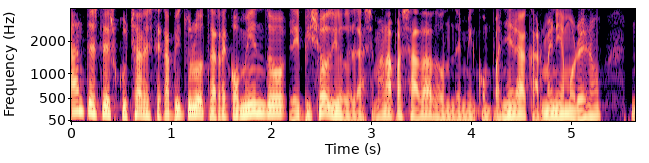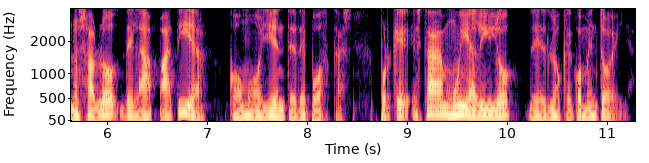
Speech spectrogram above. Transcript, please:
Antes de escuchar este capítulo, te recomiendo el episodio de la semana pasada donde mi compañera Carmenia Moreno nos habló de la apatía como oyente de podcast, porque está muy al hilo de lo que comentó ella.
